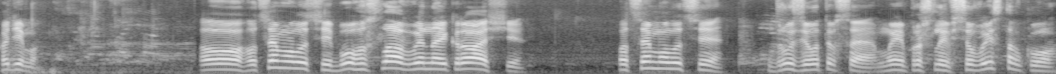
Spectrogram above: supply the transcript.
Ходімо. О, оце молодці. Богослав, ви найкращі. Оце молодці. Друзі, от і все. Ми пройшли всю виставку,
